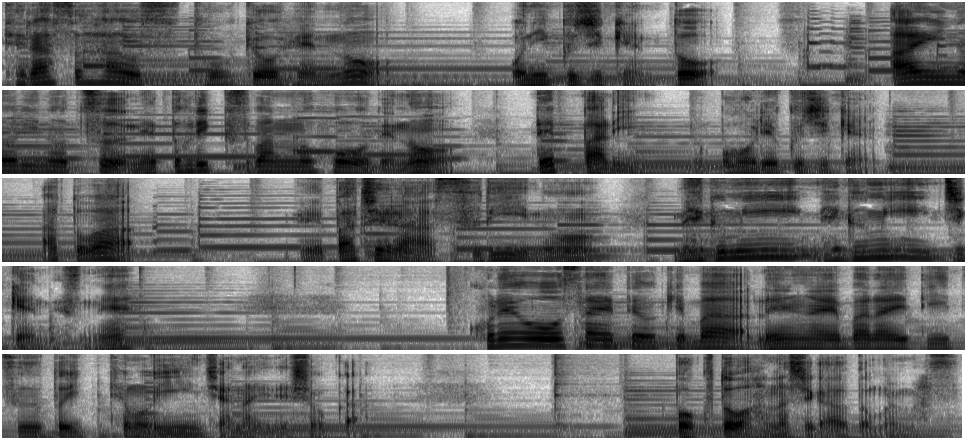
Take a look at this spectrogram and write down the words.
テラスハウス東京編のお肉事件と相乗りの2ネットフリックス版の方でのデッパリンの暴力事件。あとは、えバチェラー3のめぐみめぐみ事件ですね。これを押さえておけば恋愛バラエティ2と言ってもいいんじゃないでしょうか僕とは話が合うと思います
